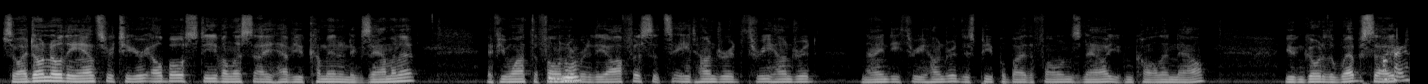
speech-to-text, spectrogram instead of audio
So I don't know the answer to your elbow, Steve, unless I have you come in and examine it. If you want the phone Mhm. number to the office, it's 800 300 9300. There's people by the phones now. You can call in now. You can go to the website Okay.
